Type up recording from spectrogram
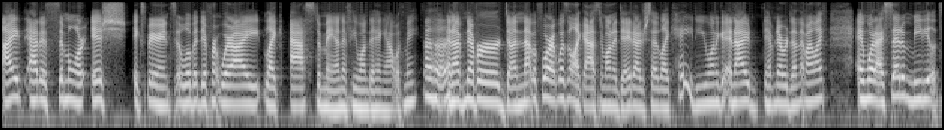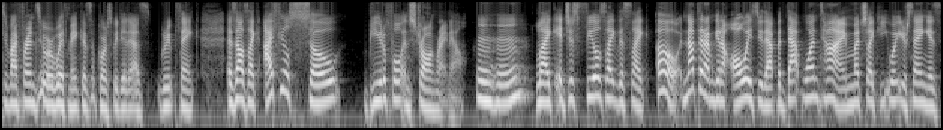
I had a similar ish experience, a little bit different, where I like asked a man if he wanted to hang out with me. Uh-huh. And I've never done that before. It wasn't like I asked him on a date. I just said, like, hey, do you want to go? And I have never done that in my life. And what I said immediately to my friends who were with me, because of course we did as group think, is I was like, I feel so beautiful and strong right now. Mm-hmm. Like it just feels like this, like, oh, not that I'm going to always do that, but that one time, much like what you're saying is,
